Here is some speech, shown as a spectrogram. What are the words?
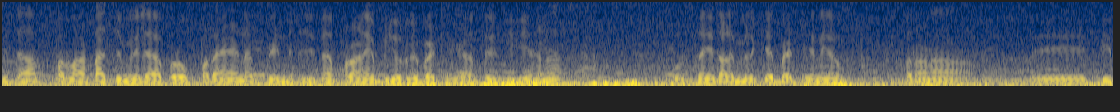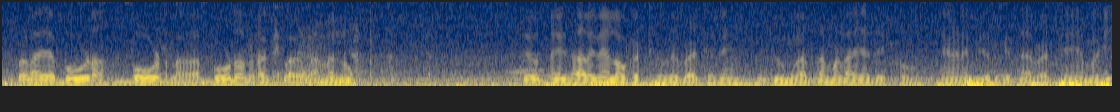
ਜਿੱਦਾਂ ਪੁਰਾਣਾ ਟੱਚ ਮਿਲਿਆ ਪ੍ਰੋਪਰ ਐਨ, ਪਿੰਡ 'ਚ ਜਿੱਦਾਂ ਪੁਰਾਣੇ ਬਜ਼ੁਰਗ ਬੈਠੇ ਕਰਦੇ ਸੀਗੇ, ਹਨਾ? ਉਦਾਂ ਹੀ ਰਲ ਮਿਲ ਕੇ ਬੈਠੇ ਨੇ ਉਹ ਪੁਰਾਣਾ, ਤੇ ਪੀਪਲ ਆ ਜਾਂ ਬੋਰਡ ਆ? ਬੋਰਡ ਲੱਗਦਾ ਬੋਰਡ ਦਾ ਦਰਖਤ ਲੱਗਦਾ ਮੈਨੂੰ। ਤੇ ਉਦਾਂ ਹੀ ਸਾਰੇ ਨੇ ਲੋਕ ਇਕੱਠੇ ਹੋ ਕੇ ਬੈਠੇ ਨੇ। ਜ਼ੂਮ ਕਰਦਾ ਮੜਾ ਜਿਹਾ, ਦੇਖੋ, ਸਿਆਣੇ ਬਜ਼ੁਰਗ ਕਿੱਦਾਂ ਬੈਠੇ ਆ ਮਤਲਬ ਕਿ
